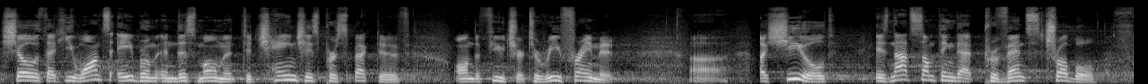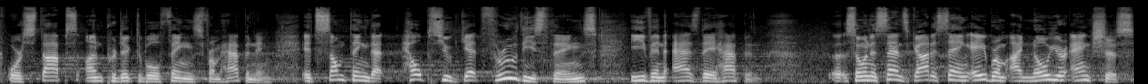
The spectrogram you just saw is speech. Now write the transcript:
shows that he wants Abram in this moment to change his perspective on the future, to reframe it. Uh, a shield is not something that prevents trouble or stops unpredictable things from happening. It's something that helps you get through these things even as they happen. Uh, so, in a sense, God is saying, Abram, I know you're anxious,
